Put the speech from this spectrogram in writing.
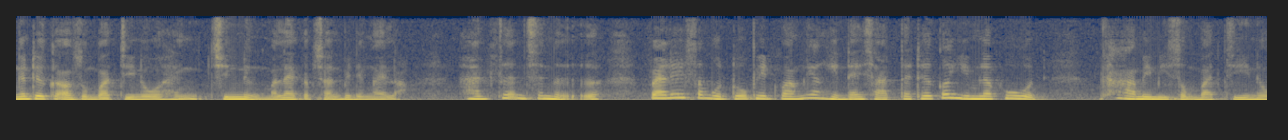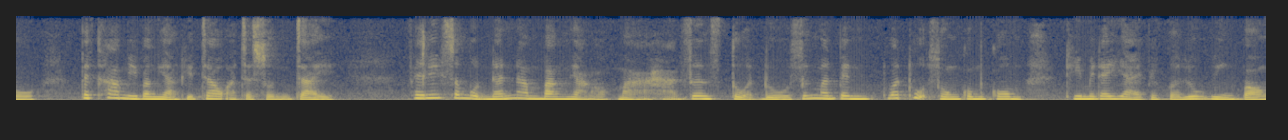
งั้นเธอก็เอาสมบัติจีโนแห่งชิ้นหนึ่งมาแลกกับฉันเป็นยังไงล่ะ ฮันเซนเสนอ แฟรี่สมุดดูผิดหวังอย่างเห็นได้ชัด แต่เธอก็ยิ้มและพูด ข้าไม่มีสมบัติจีโน แต่ข้ามีบางอย่างที่เจ้าอาจจะสนใจ แฟรี่สมุดนั้นนำบางอย่างออกมาหานเซินตรวจดู ซึ่งมันเป็นวัตถุทรงกลมๆ ที่ไม่ได้ใหญ่ไปกว่าลูกวิงปอง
